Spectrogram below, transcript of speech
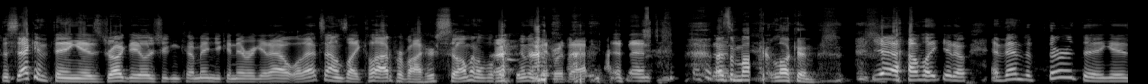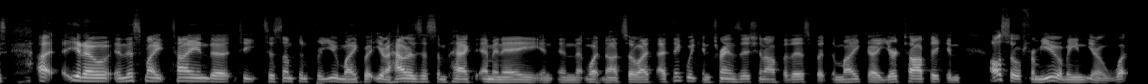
the second thing is drug dealers you can come in you can never get out well that sounds like cloud providers so i'm going to look at them in there with that and then, and that's a market lock-in yeah i'm like you know and then the third thing is uh, you know and this might tie into to, to, something for you mike but you know how does this impact m&a and, and whatnot so I, I think we can transition off of this, but to Mike, uh, your topic, and also from you. I mean, you know, what?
